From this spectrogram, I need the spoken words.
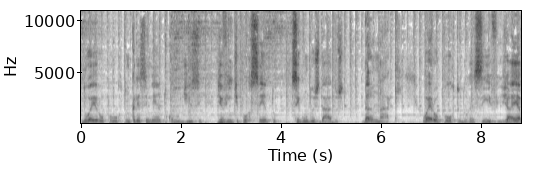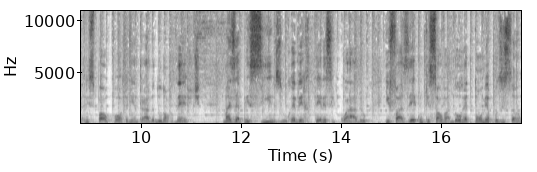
no aeroporto, um crescimento, como disse, de 20%, segundo os dados da ANAC. O aeroporto do Recife já é a principal porta de entrada do Nordeste mas é preciso reverter esse quadro e fazer com que Salvador retome a posição.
